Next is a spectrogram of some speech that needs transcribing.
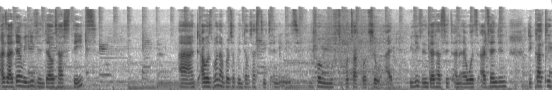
As I then we lived in Delta State, and I was born and brought up in Delta State, anyways, before we moved to Port Harcourt. So I we lived in Delta State, and I was attending the Catholic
